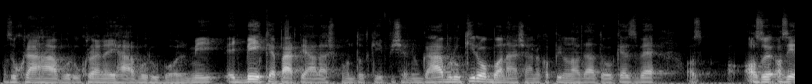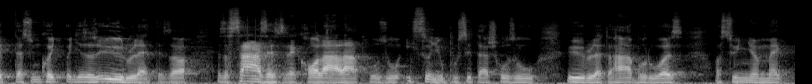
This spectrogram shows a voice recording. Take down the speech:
az ukrán háború, ukrajnai háborúból. Mi egy békepárti álláspontot képviselünk. A háború kirobbanásának a pillanatától kezdve az, az, azért teszünk, hogy, hogy ez az őrület, ez a, ez a százezrek halálát hozó, iszonyú pusztítás hozó őrület, a háború, az, az szűnjön meg.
